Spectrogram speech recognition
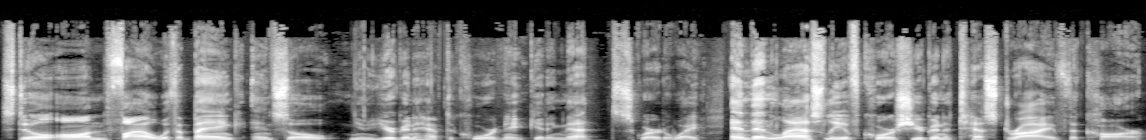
still on file with a bank and so you know you're going to have to coordinate getting that squared away. And then lastly, of course, you're going to test drive the car.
